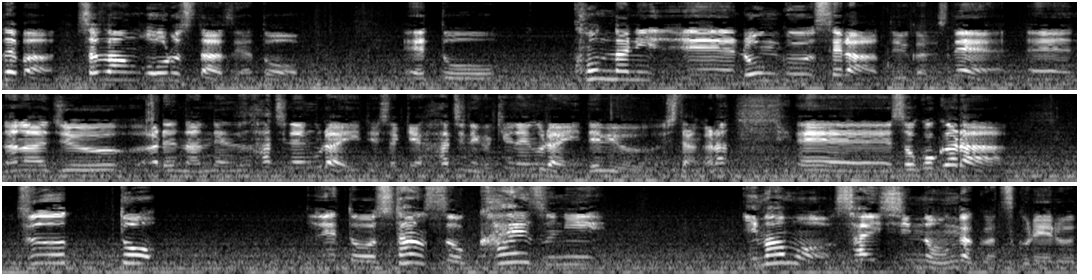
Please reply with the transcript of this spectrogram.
例えばサザンオールスターズやと、えっと、こんなに、えー、ロングセラーというかですね、えー、70、あれ何年、8年ぐらいでしたっけ ?8 年か9年ぐらいにデビューしたんかな？えー、そこからずっと、えっ、と、スタンスを変えずに、今も最新の音楽が作れる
